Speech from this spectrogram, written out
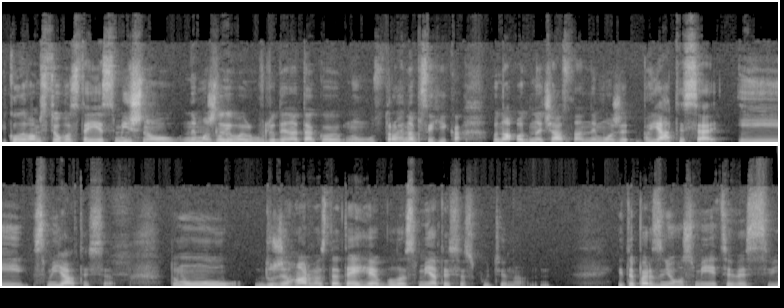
І коли вам з цього стає смішно, неможливо. Людина так ну, устроєна психіка, вона одночасно не може боятися і сміятися. Тому дуже гарна стратегія була сміятися з Путіна. І тепер з нього сміється весь світ.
